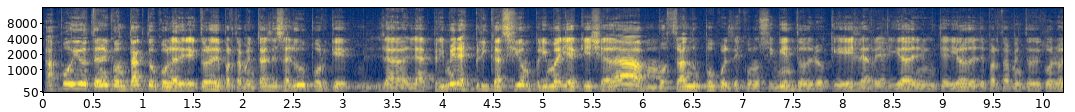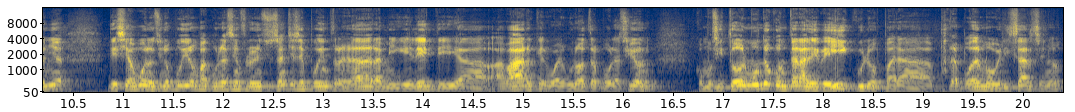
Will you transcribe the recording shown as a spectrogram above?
¿Has podido tener contacto con la directora departamental de salud? Porque la, primera explicación primaria que ella da, mostrando un poco el desconocimiento de lo que es la realidad en el interior del departamento de Colonia, decía, bueno, si no pudieron vacunarse en Florencio Sánchez, se pueden trasladar a Miguelete, a, a Barker o a alguna otra población. Como si todo el mundo contara de vehículos para, para poder movilizarse, ¿no?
